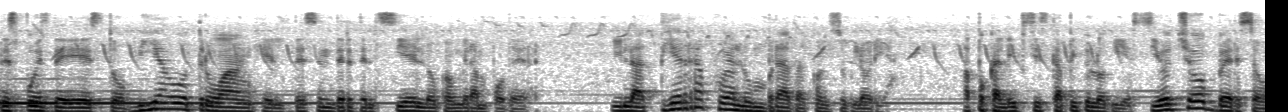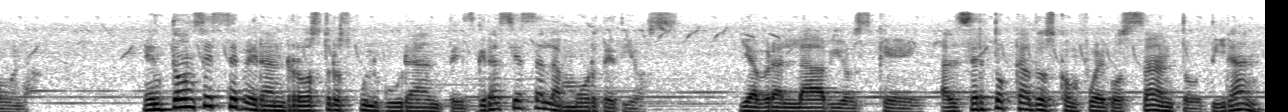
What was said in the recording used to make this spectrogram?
Después de esto vi a otro ángel descender del cielo con gran poder, y la tierra fue alumbrada con su gloria. Apocalipsis capítulo 18, verso 1. Entonces se verán rostros fulgurantes gracias al amor de Dios, y habrá labios que, al ser tocados con fuego santo, dirán,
